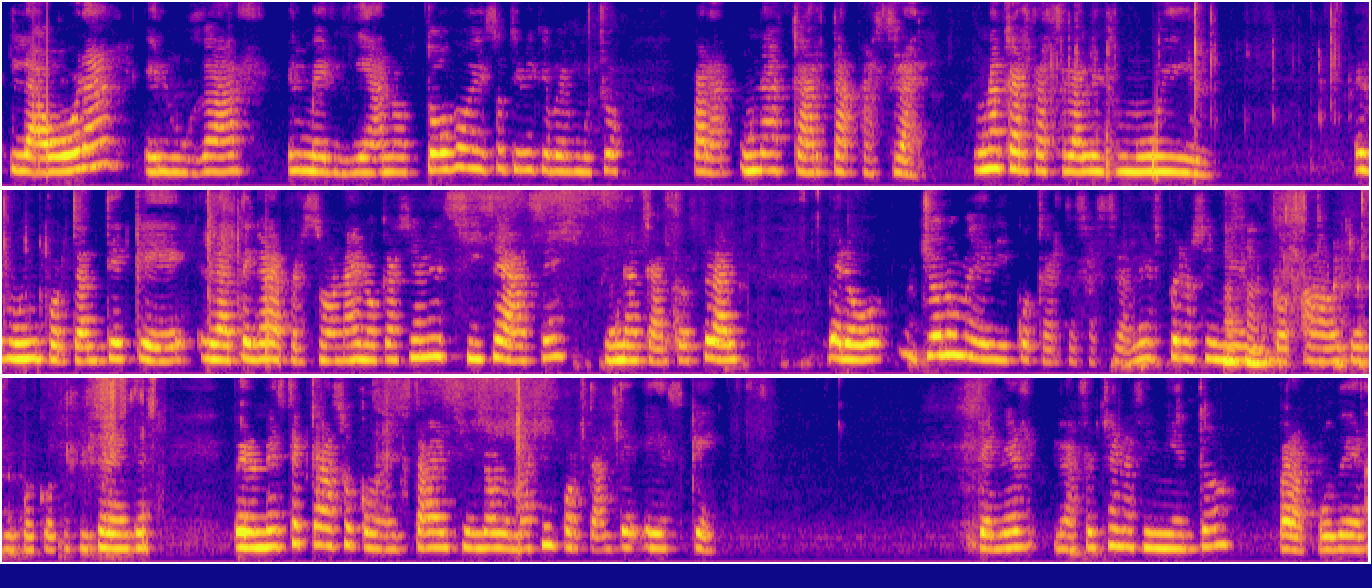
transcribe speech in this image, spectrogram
la hora, el lugar, el meridiano, todo eso tiene que ver mucho para una carta astral. Una carta astral es muy, es muy importante que la tenga la persona. En ocasiones sí se hace una carta astral, pero yo no me dedico a cartas astrales, pero sí me dedico a otro tipo de cosas diferentes. Pero en este caso, como estaba diciendo, lo más importante es que tener la fecha de nacimiento para poder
